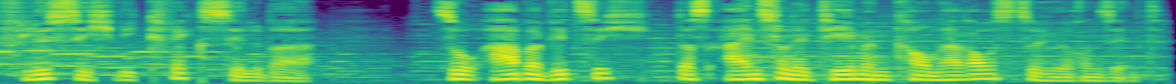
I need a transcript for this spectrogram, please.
Flüssig wie Quecksilber, so aberwitzig, dass einzelne Themen kaum herauszuhören sind.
